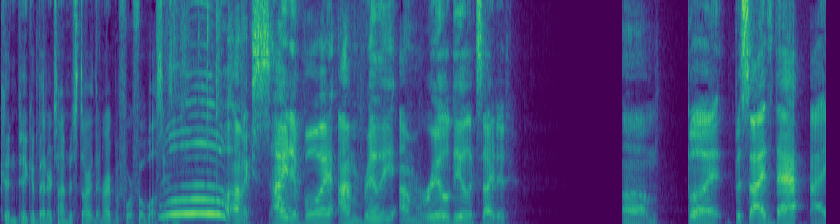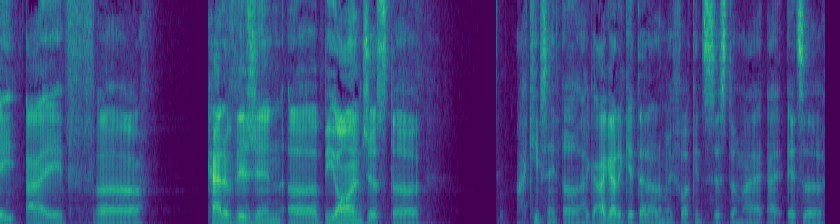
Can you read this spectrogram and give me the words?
Couldn't pick a better time to start than right before football season. Woo! I'm excited, boy. I'm really, I'm real deal excited. Um, but besides that, I I've uh had a vision uh beyond just the. I keep saying uh. I, I got to get that out of my fucking system. I, I it's a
